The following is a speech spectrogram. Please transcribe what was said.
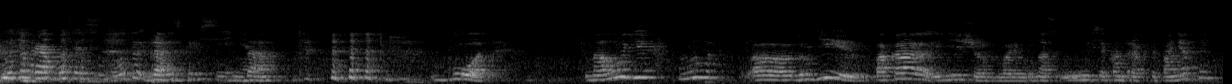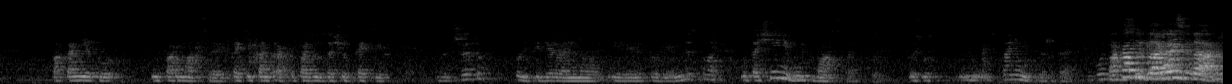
Будем работать в субботу и Да. воскресенье. Да. Вот. Налоги, ну вот, другие, пока, я еще раз говорю, у нас не все контракты понятны, пока нету информации, какие контракты пойдут за счет каких бюджетов, то ли федерального или то ли местного, уточнений будет масса. То есть ну, станем утверждать. Будем Пока предлагаем так,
